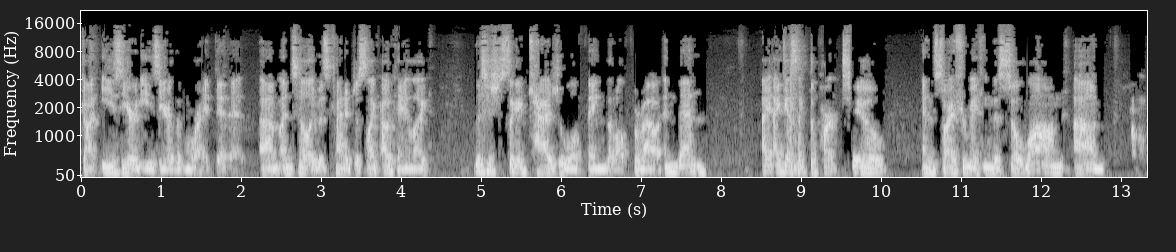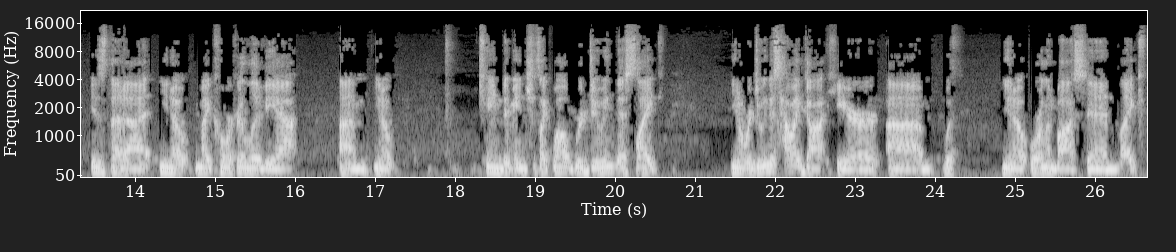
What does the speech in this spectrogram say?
got easier and easier the more I did it um, until it was kind of just like, okay, like this is just like a casual thing that I'll throw out. And then I, I guess like the part two, and sorry for making this so long, um, is that, uh, you know, my coworker Olivia, um, you know, came to me and she's like, well, we're doing this like, you know, we're doing this how I got here um, with, you know, Orland Boston, like,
